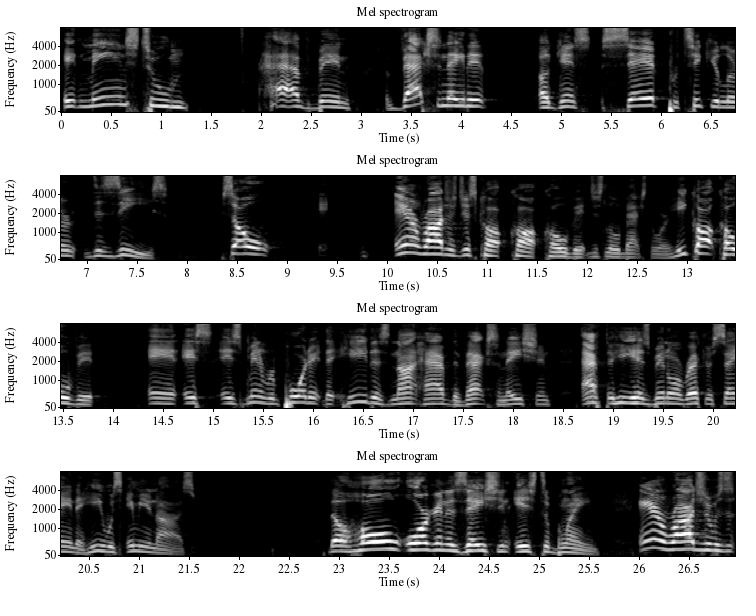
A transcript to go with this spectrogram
it means to have been vaccinated against said particular disease. So Aaron Rodgers just caught, caught COVID. Just a little backstory. He caught COVID, and it's it's been reported that he does not have the vaccination after he has been on record saying that he was immunized. The whole organization is to blame. Aaron Rodgers was,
